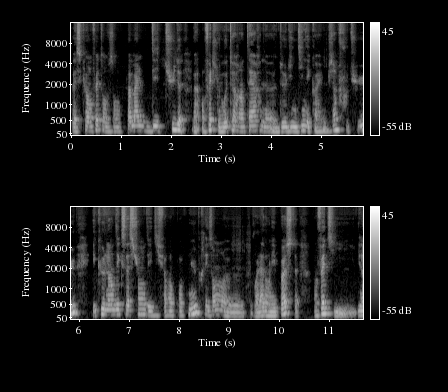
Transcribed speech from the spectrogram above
parce qu'en fait, en faisant pas mal d'études, bah, en fait, le moteur interne de LinkedIn est quand même bien foutu et que l'indexation des différents contenus présents voilà, dans les posts, en fait, il, il,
